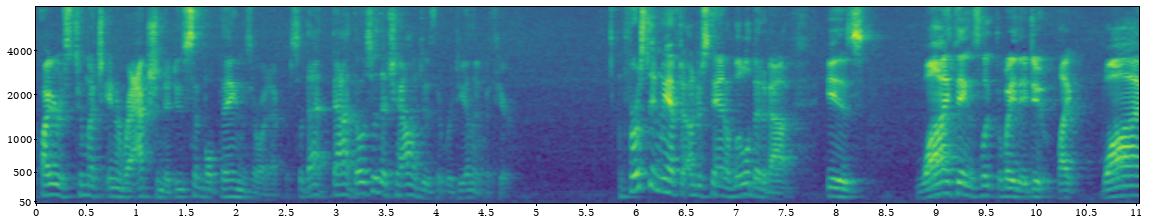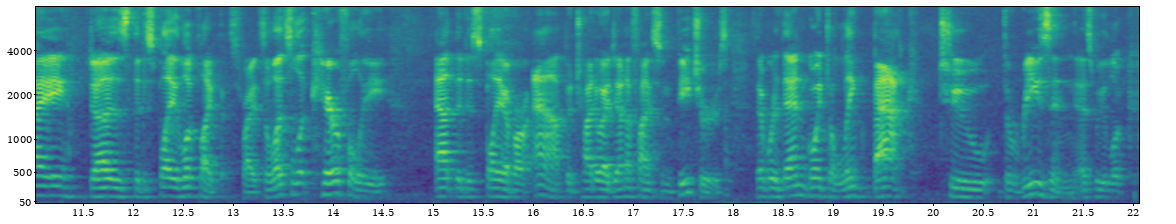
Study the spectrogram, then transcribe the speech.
requires too much interaction to do simple things or whatever. So that, that those are the challenges that we're dealing with here. The first thing we have to understand a little bit about is why things look the way they do. Like, why does the display look like this, right? So let's look carefully at the display of our app and try to identify some features that we're then going to link back to the reason as we look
